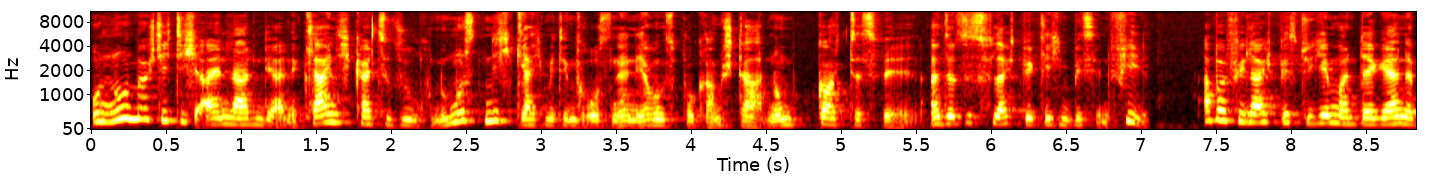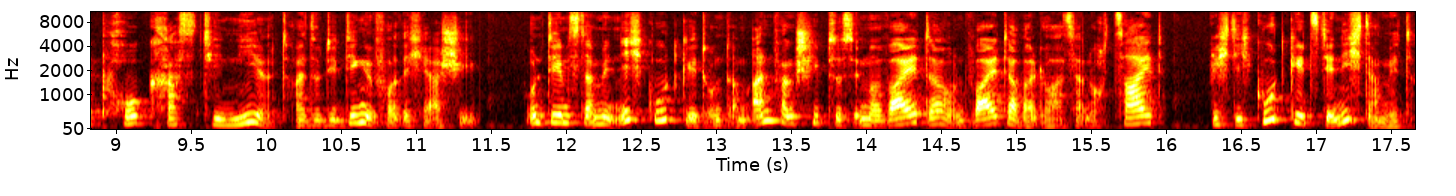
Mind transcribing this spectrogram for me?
Und nun möchte ich dich einladen, dir eine Kleinigkeit zu suchen. Du musst nicht gleich mit dem großen Ernährungsprogramm starten, um Gottes Willen. Also das ist vielleicht wirklich ein bisschen viel. Aber vielleicht bist du jemand, der gerne prokrastiniert, also die Dinge vor sich herschiebt. Und dem es damit nicht gut geht. Und am Anfang schiebst du es immer weiter und weiter, weil du hast ja noch Zeit. Richtig gut geht es dir nicht damit.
